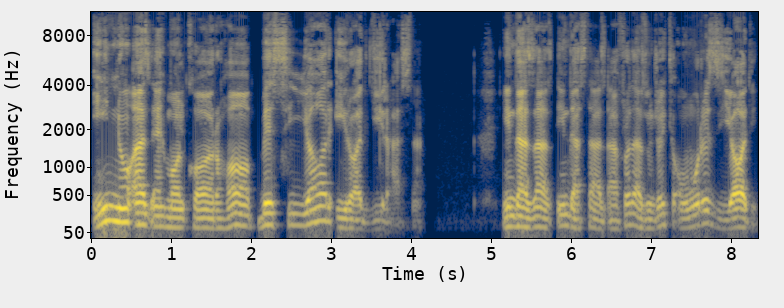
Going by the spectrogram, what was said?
این نوع از اهمال کارها بسیار ایرادگیر هستند. این دسته از این دسته از افراد از اونجایی که امور زیادی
